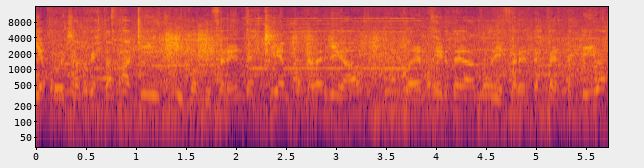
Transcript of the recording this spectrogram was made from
Y aprovechando que estamos aquí y con diferentes tiempos de haber llegado, podemos irte dando diferentes perspectivas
